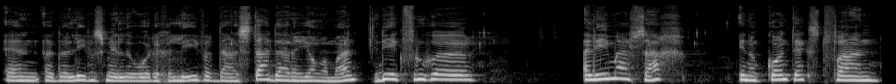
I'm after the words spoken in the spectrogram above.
en eh, de levensmiddelen worden geleverd, dan staat daar een jonge man die ik vroeger alleen maar zag in een context van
